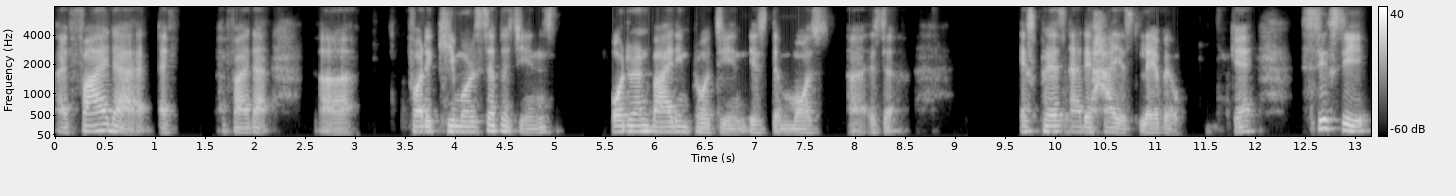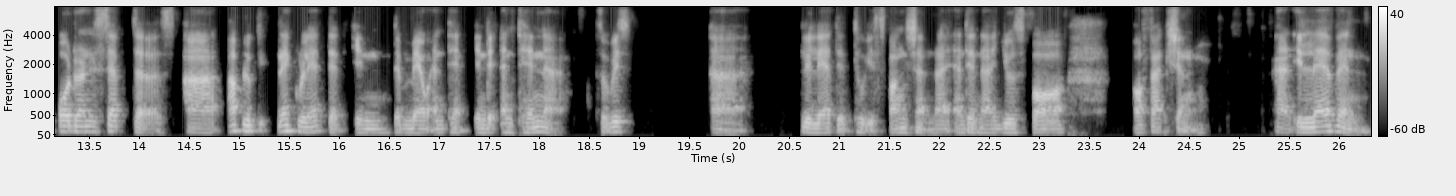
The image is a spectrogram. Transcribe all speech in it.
I find that I, I find that uh, for the chemoreceptor genes, odorant binding protein is the most uh, is the expressed at the highest level. Okay, 60 odorant receptors are upregulated in the male antenna in the antenna, so which uh, related to its function, right? Antenna used for olfaction, and 11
